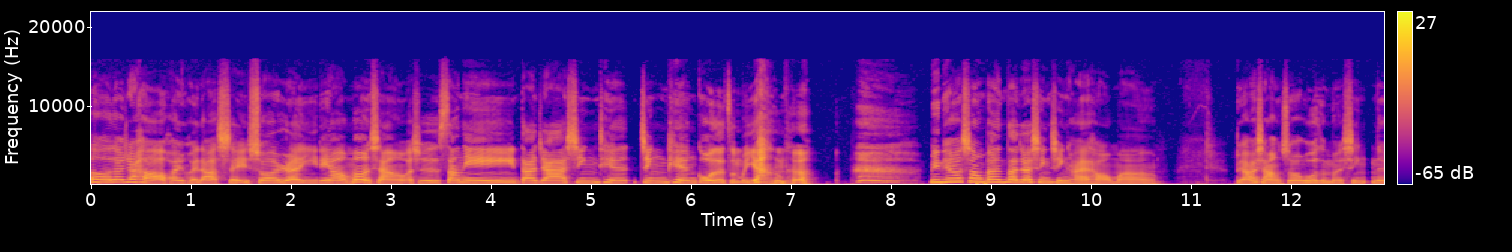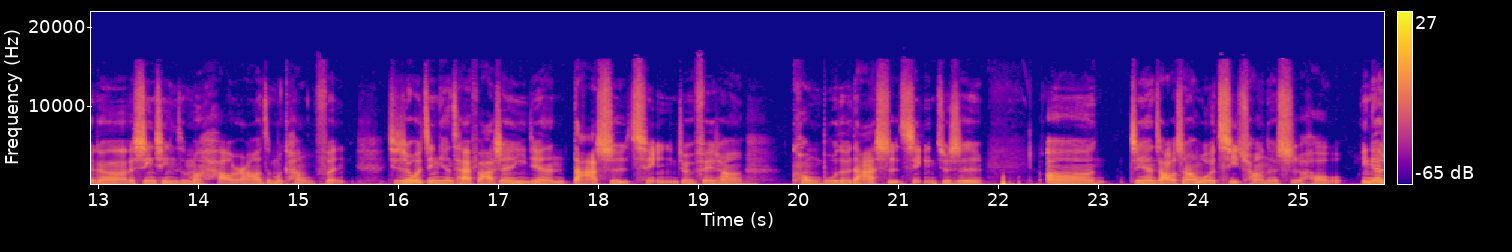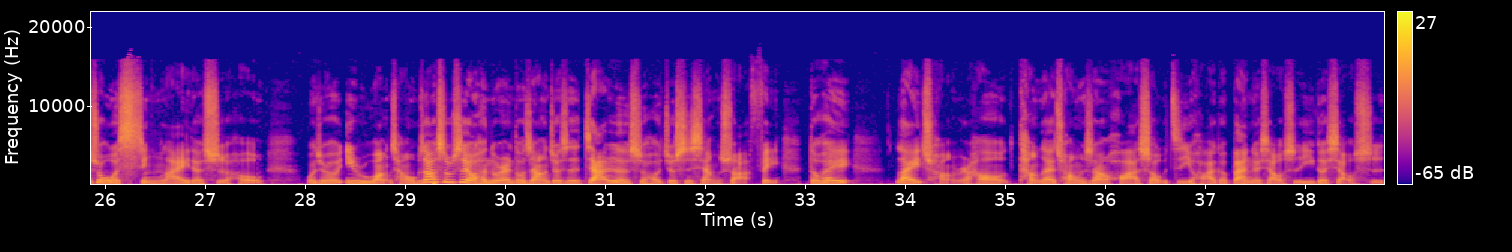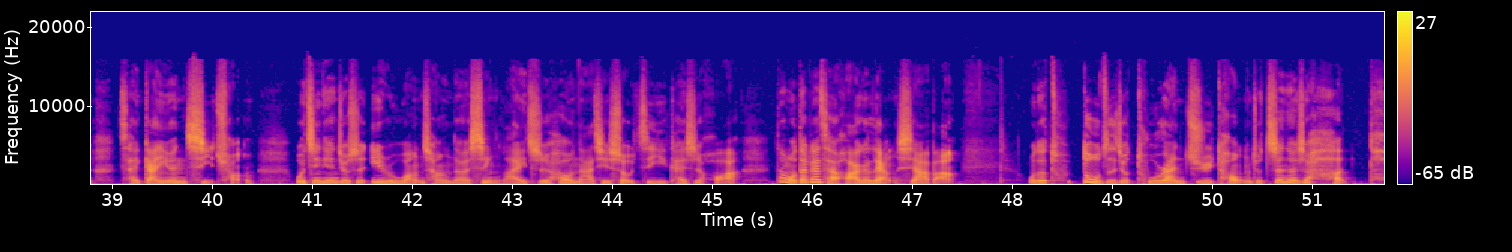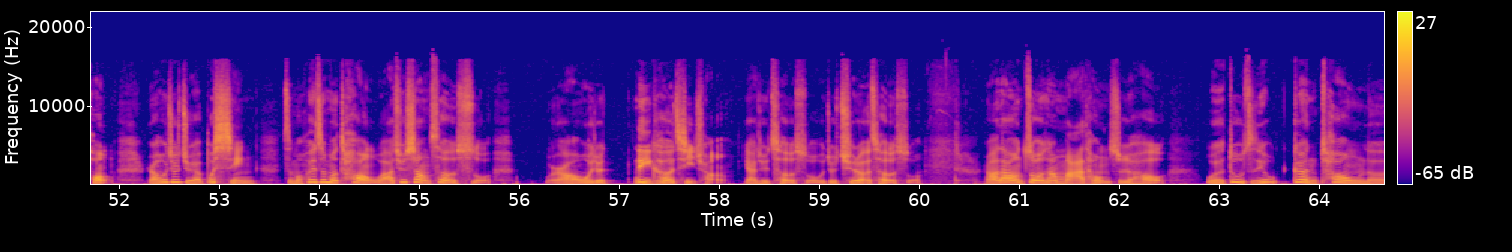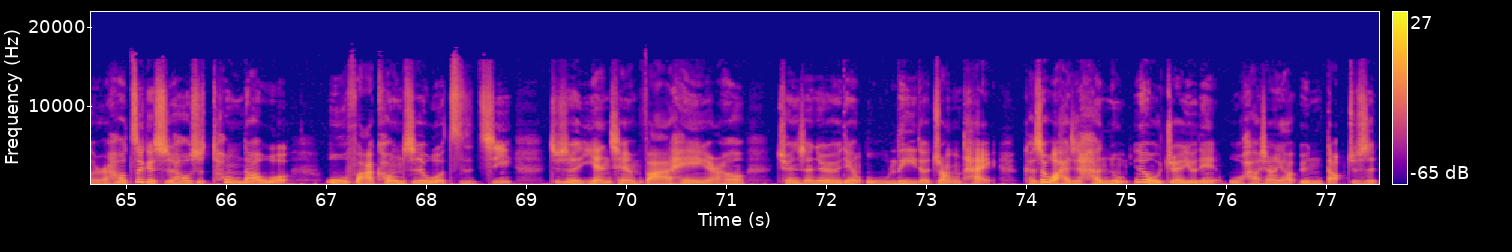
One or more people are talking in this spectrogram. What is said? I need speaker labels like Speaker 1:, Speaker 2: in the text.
Speaker 1: Hello，大家好，欢迎回到《谁说人一定要有梦想》，我是 Sunny。大家今天今天过得怎么样呢？明天要上班，大家心情还好吗？不要想说我怎么心那个心情这么好，然后这么亢奋。其实我今天才发生一件大事情，就是非常恐怖的大事情，就是呃，今天早上我起床的时候，应该说我醒来的时候。我就一如往常，我不知道是不是有很多人都这样，就是假日的时候就是想耍废，都会赖床，然后躺在床上划手机，划个半个小时、一个小时才甘愿起床。我今天就是一如往常的醒来之后，拿起手机开始划，但我大概才划个两下吧，我的肚子就突然剧痛，就真的是很痛，然后就觉得不行，怎么会这么痛？我要去上厕所，然后我就。立刻起床要去厕所，我就去了厕所。然后当我坐上马桶之后，我的肚子又更痛了。然后这个时候是痛到我无法控制我自己，就是眼前发黑，然后全身就有一点无力的状态。可是我还是很努，因为我觉得有点我好像要晕倒，就是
